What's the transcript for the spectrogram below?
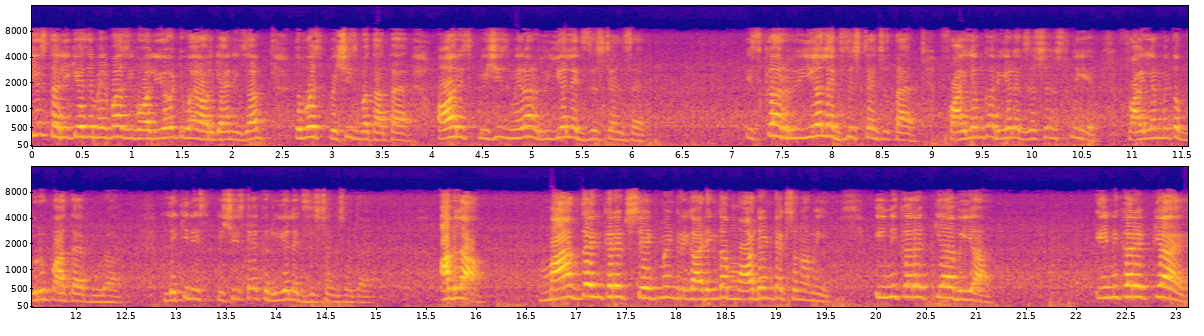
किस तरीके से मेरे पास इवोल्यूट हुआ है ऑर्गेनिज्म तो वो स्पीशीज बताता है। और स्पीशीज मेरा रियल एग्जिस्टेंस है। इसका रियल एग्जिस्टेंस होता है। फाइलम का रियल एग्जिस्टेंस नहीं है। फाइलम में तो ग्रुप आता है पूरा। लेकिन स्पीशीज का एक रियल एग्जिस्टेंस होता है। अगला mark the incorrect statement regarding the modern taxonomy incorrect क्या है भैया? इनकरेक्ट क्या है?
